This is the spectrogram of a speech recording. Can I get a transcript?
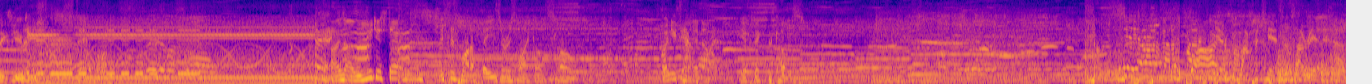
Excuse me. I know, will you just stay This is what a phaser is like on slow. When you turn it on, the effect becomes. got a my I really have.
